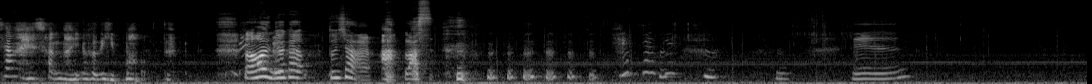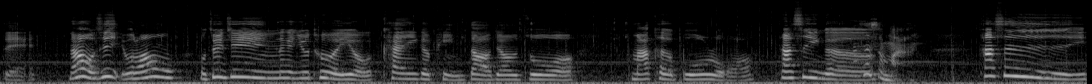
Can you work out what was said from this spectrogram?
这样还算蛮有礼貌的。然后你就看蹲下来啊，拉屎。嗯，对。然后我是，然后我最近那个 YouTube 也有看一个频道，叫做马可波罗，它是一个这是什么啊？它是，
